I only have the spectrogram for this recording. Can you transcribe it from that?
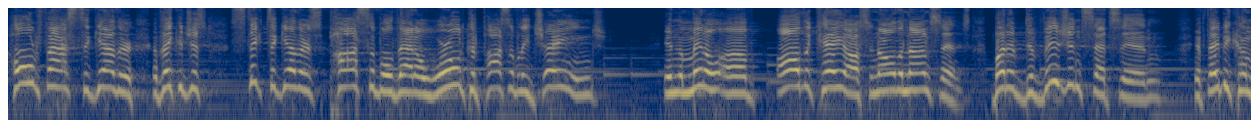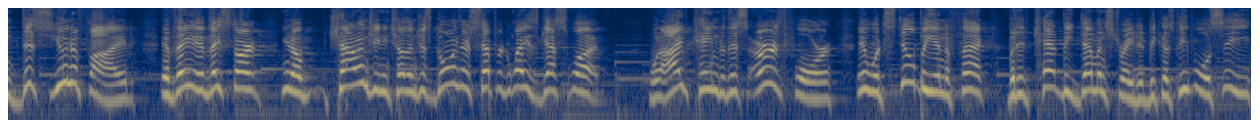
hold fast together, if they could just stick together, it's possible that a world could possibly change in the middle of all the chaos and all the nonsense. But if division sets in, if they become disunified, if they if they start, you know, challenging each other and just going their separate ways, guess what? What I've came to this earth for, it would still be in effect, but it can't be demonstrated because people will see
